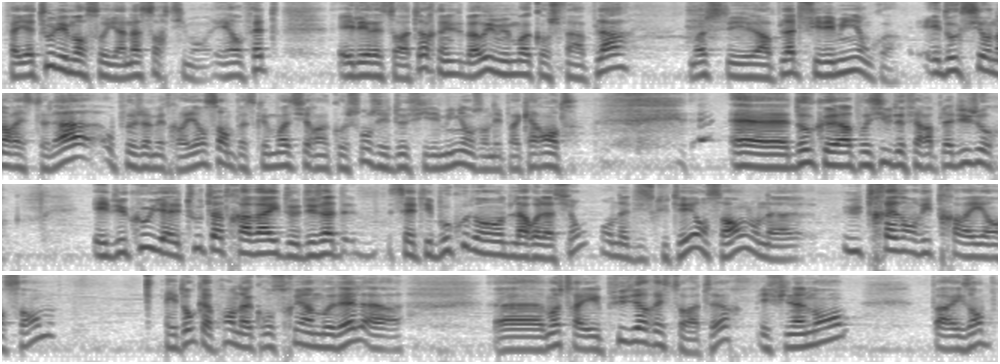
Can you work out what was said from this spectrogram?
enfin il y a tous les morceaux, il y a un assortiment. Et en fait, et les restaurateurs quand ils disent bah oui mais moi quand je fais un plat, moi c'est un plat de filet mignon quoi. Et donc si on en reste là, on peut jamais travailler ensemble parce que moi sur un cochon j'ai deux filets mignons, j'en ai pas 40. Euh, donc impossible de faire un plat du jour. Et du coup, il y a tout un travail de déjà. Ça a été beaucoup dans de la relation. On a discuté ensemble. On a eu très envie de travailler ensemble. Et donc après, on a construit un modèle. moi, je travaillais avec plusieurs restaurateurs. Et finalement, par exemple,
